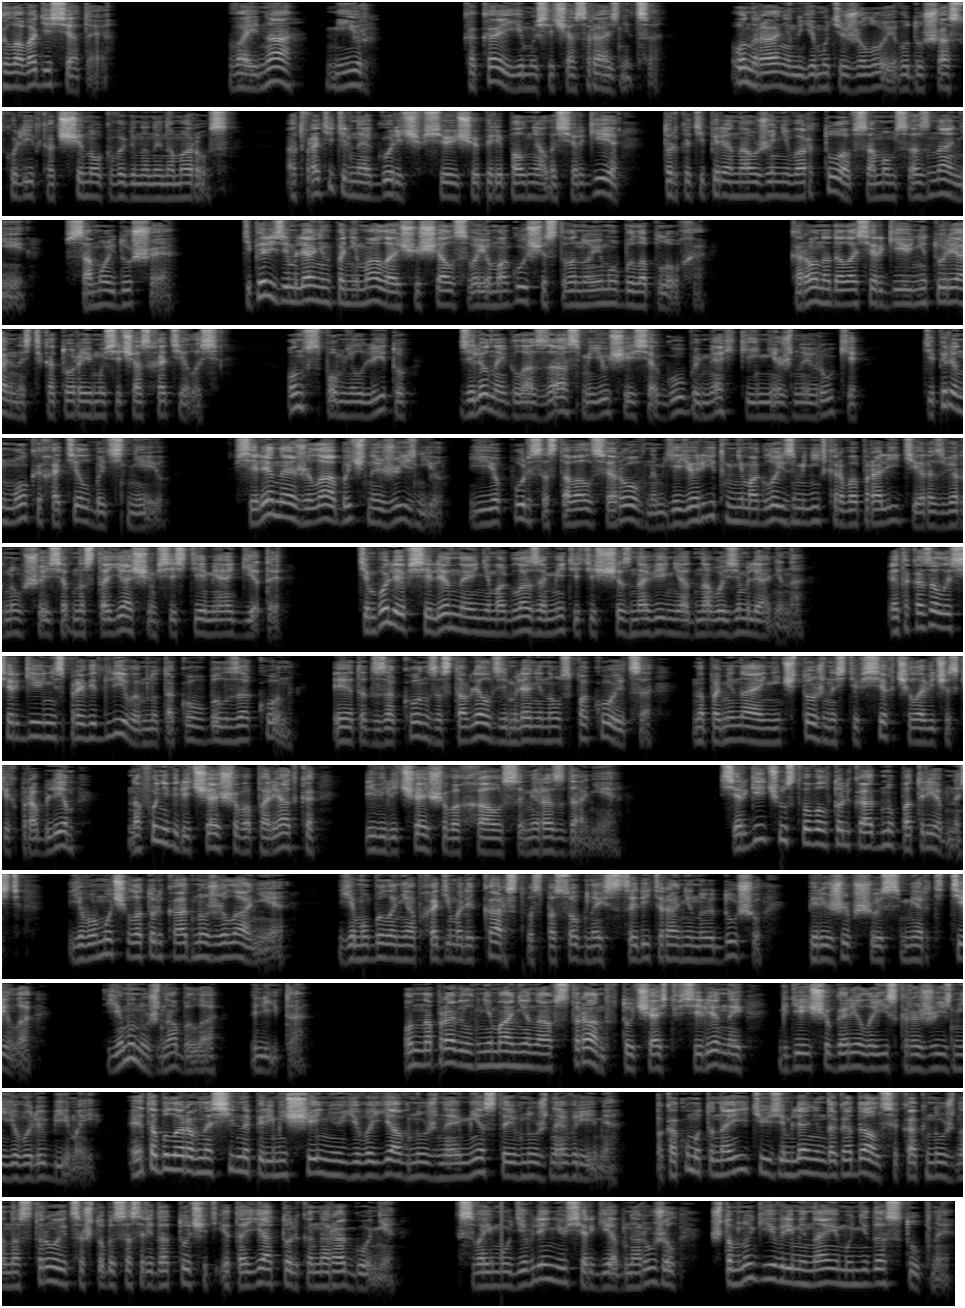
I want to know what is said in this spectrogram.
Глава десятая. Война, мир. Какая ему сейчас разница? Он ранен, ему тяжело, его душа скулит, как щенок, выгнанный на мороз. Отвратительная горечь все еще переполняла Сергея, только теперь она уже не во рту, а в самом сознании, в самой душе. Теперь землянин понимал и ощущал свое могущество, но ему было плохо. Корона дала Сергею не ту реальность, которой ему сейчас хотелось. Он вспомнил Литу, зеленые глаза, смеющиеся губы, мягкие нежные руки. Теперь он мог и хотел быть с нею. Вселенная жила обычной жизнью, ее пульс оставался ровным, ее ритм не могло изменить кровопролитие, развернувшееся в настоящем в системе Агеты. Тем более Вселенная не могла заметить исчезновение одного землянина. Это казалось Сергею несправедливым, но таков был закон, и этот закон заставлял землянина успокоиться, напоминая ничтожности всех человеческих проблем на фоне величайшего порядка и величайшего хаоса мироздания. Сергей чувствовал только одну потребность, его мучило только одно желание. Ему было необходимо лекарство, способное исцелить раненую душу – пережившую смерть тела. Ему нужна была Лита. Он направил внимание на Австрант, в ту часть Вселенной, где еще горела искра жизни его любимой. Это было равносильно перемещению его «я» в нужное место и в нужное время. По какому-то наитию землянин догадался, как нужно настроиться, чтобы сосредоточить это «я» только на Рагоне. К своему удивлению Сергей обнаружил, что многие времена ему недоступны.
